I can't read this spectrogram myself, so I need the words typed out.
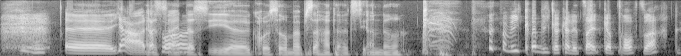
Äh, ja, Kann das es sein, war. dass sie äh, größere Möpse hatte als die andere? Aber ich konnte ich gar keine Zeit gehabt, drauf zu achten.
